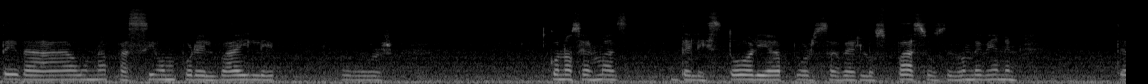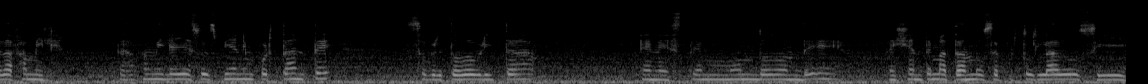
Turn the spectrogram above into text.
te da una pasión por el baile, por conocer más de la historia, por saber los pasos, de dónde vienen, te da familia. Te da familia y eso es bien importante, sobre todo ahorita en este mundo donde hay gente matándose por todos lados y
